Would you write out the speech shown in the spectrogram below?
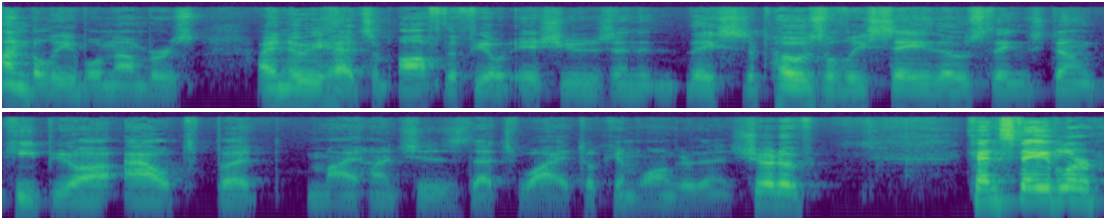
unbelievable numbers. I knew he had some off the field issues, and they supposedly say those things don't keep you out. But my hunch is that's why it took him longer than it should have. Ken Stabler,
